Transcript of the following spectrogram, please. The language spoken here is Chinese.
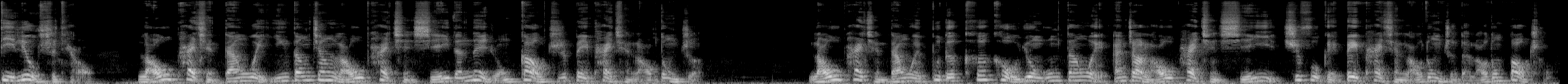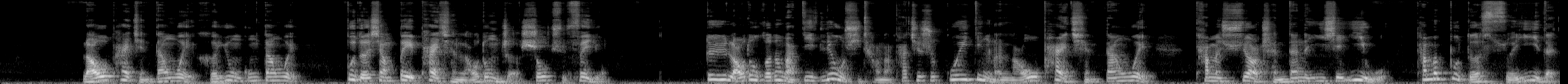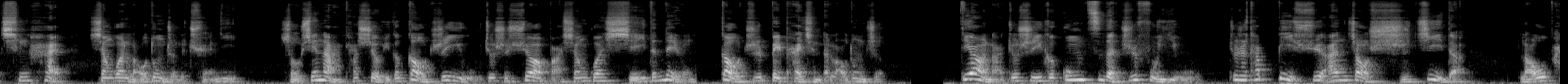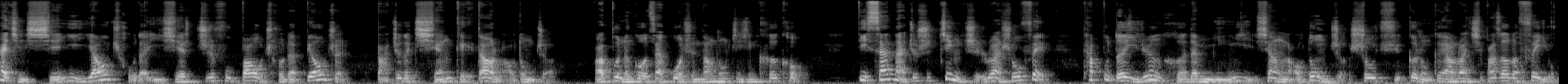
第六十条，劳务派遣单位应当将劳务派遣协议的内容告知被派遣劳动者。劳务派遣单位不得克扣用工单位按照劳务派遣协议支付给被派遣劳动者的劳动报酬。劳务派遣单位和用工单位不得向被派遣劳动者收取费用。对于劳动合同法第六十条呢，它其实规定了劳务派遣单位他们需要承担的一些义务，他们不得随意的侵害相关劳动者的权利。首先呢，它是有一个告知义务，就是需要把相关协议的内容告知被派遣的劳动者。第二呢，就是一个工资的支付义务，就是他必须按照实际的劳务派遣协议要求的一些支付报酬的标准，把这个钱给到劳动者，而不能够在过程当中进行克扣。第三呢，就是禁止乱收费，他不得以任何的名义向劳动者收取各种各样乱七八糟的费用。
